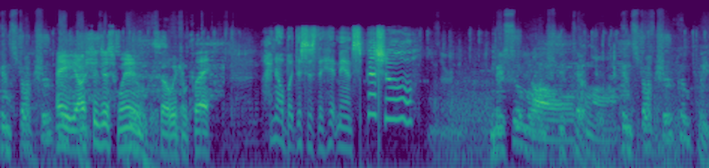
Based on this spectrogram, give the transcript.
Construction Hey, y'all should just win so we can play. I know, but this is the Hitman special. Missile launch Oh, detected. come on. Construction complete.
